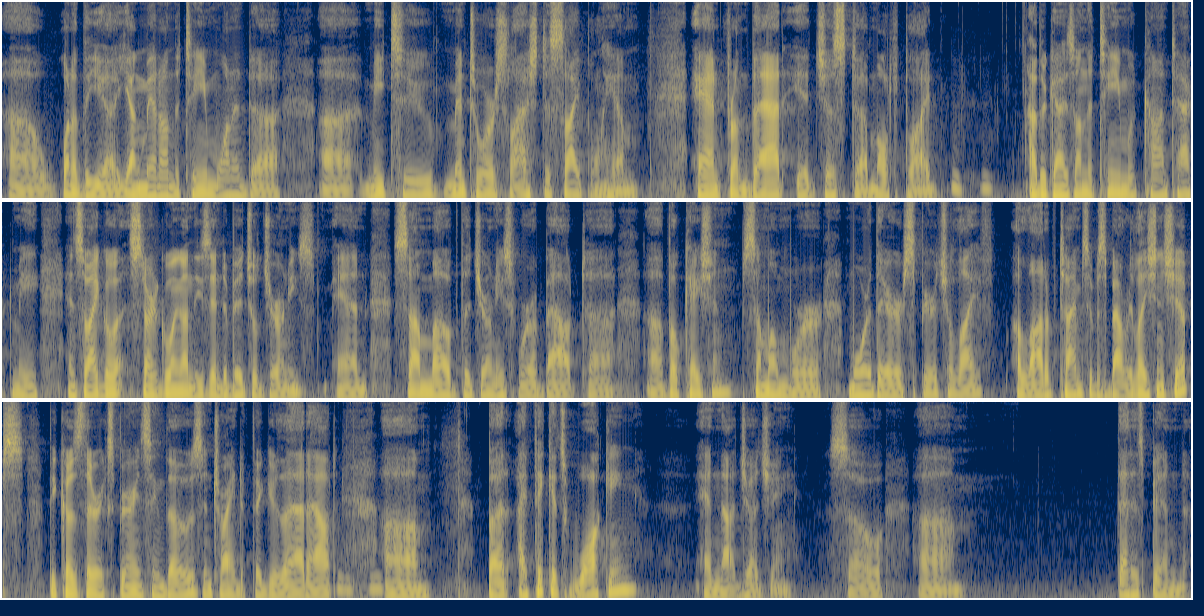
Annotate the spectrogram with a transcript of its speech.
Uh, one of the uh, young men on the team wanted uh, uh, me to mentor slash disciple him, and from that it just uh, multiplied. Mm-hmm other guys on the team would contact me. And so i go started going on these individual journeys and some of the journeys were about uh, uh, vocation. Some of them were more their spiritual life. A lot of times it was about relationships because they're experiencing those and trying to figure that out. Mm-hmm. um, but i think it's walking and not judging. So um, that has been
